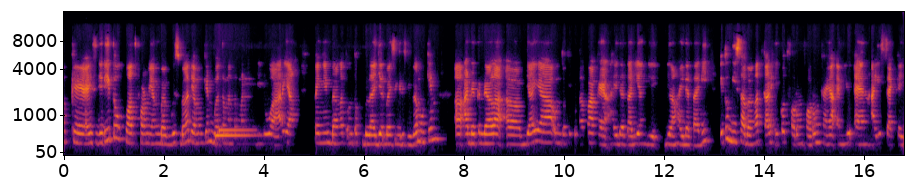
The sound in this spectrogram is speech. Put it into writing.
Oke, okay, jadi itu platform yang bagus banget ya mungkin buat teman-teman di luar yang pengen banget untuk belajar bahasa Inggris juga. Mungkin uh, ada kendala uh, biaya untuk ikut apa kayak Haidar tadi yang bilang Haidar tadi itu bisa banget kalian ikut forum-forum kayak MUN, ISEC kayak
